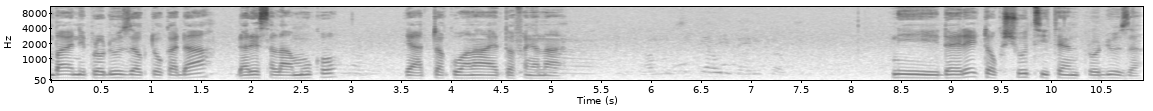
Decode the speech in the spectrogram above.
ambaye ni producer kutoka da Dar es Salaam huko, ya tutakuwa naye, tutafanya naye. Ni director wa shoot? And producer.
